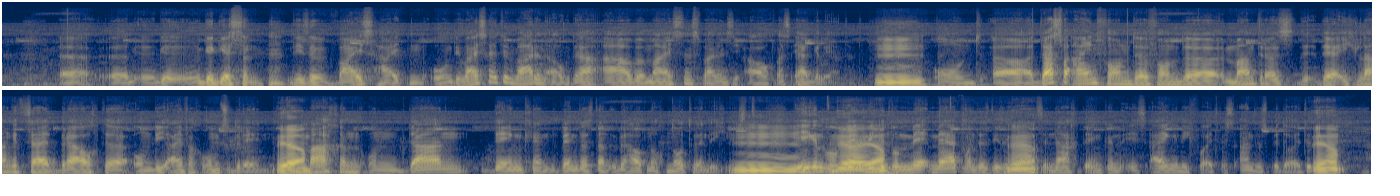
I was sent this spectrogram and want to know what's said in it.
äh, äh, ge gegessen, diese Weisheiten. Und die Weisheiten waren auch da, aber meistens waren sie auch, was er gelernt hat. Mhm. Und äh, das war ein von der, von der Mantras, der ich lange Zeit brauchte, um die einfach umzudrehen. Ja. Machen und dann denken, wenn das dann überhaupt noch notwendig ist. Mm, Irgendwo, ja, mer- ja. irgendwo mer- merkt man, dass dieses Ja. ganze Nachdenken ist eigentlich vor etwas anderes bedeutet.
